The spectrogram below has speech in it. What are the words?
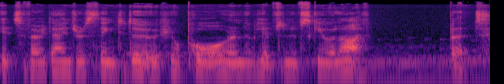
it's a very dangerous thing to do if you're poor and have lived an obscure life. But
